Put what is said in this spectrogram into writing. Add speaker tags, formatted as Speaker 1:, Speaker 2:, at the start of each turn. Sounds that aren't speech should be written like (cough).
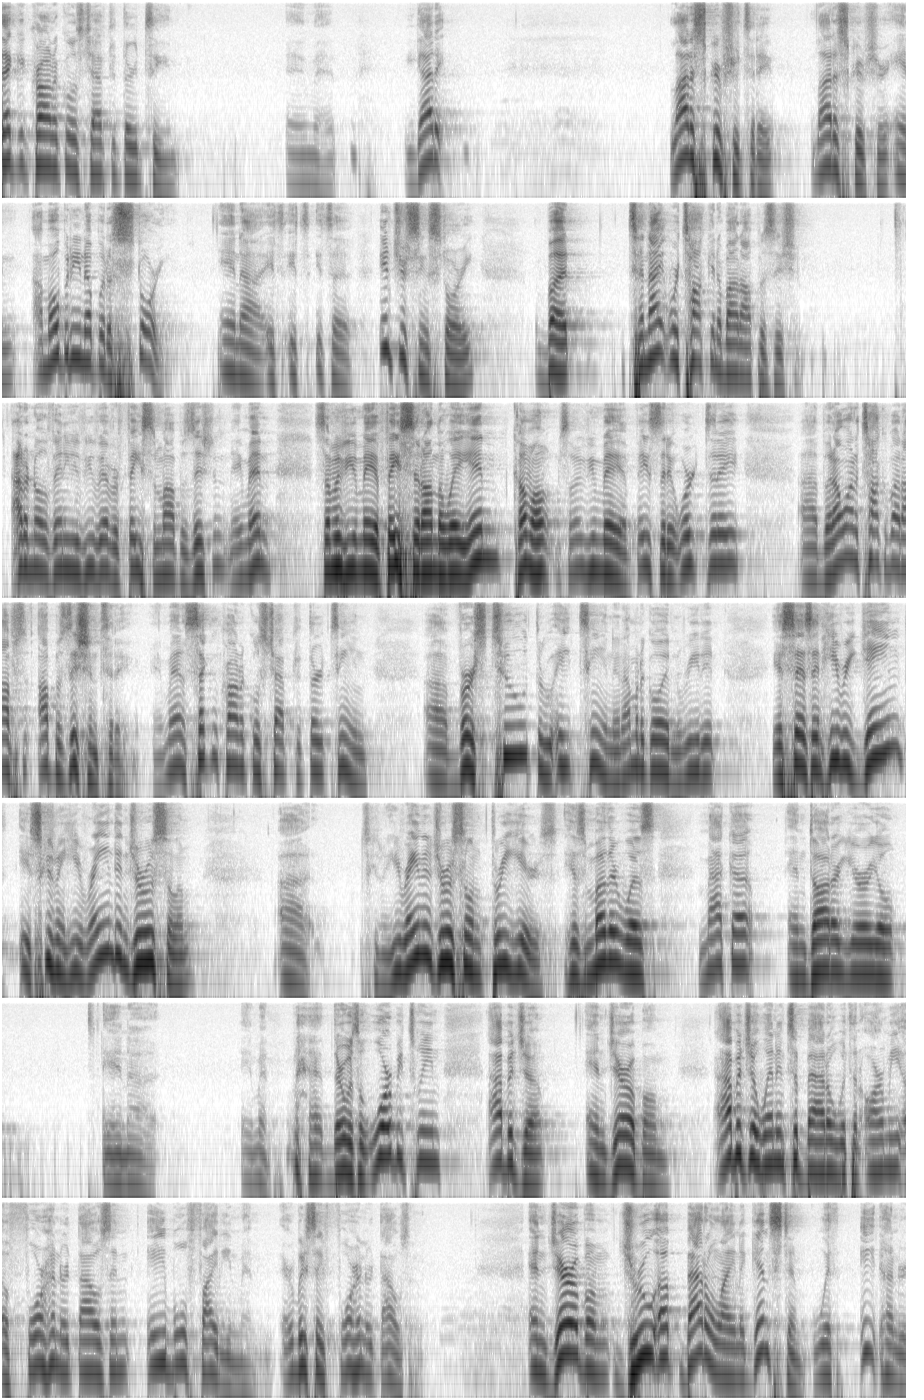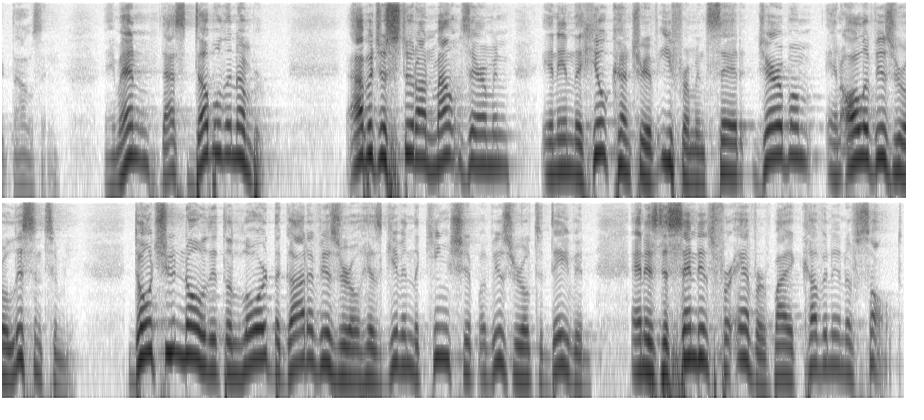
Speaker 1: Second Chronicles chapter 13. Amen. You got it? A lot of scripture today. A lot of scripture. And I'm opening up with a story. And uh, it's it's it's a interesting story. But tonight we're talking about opposition. I don't know if any of you have ever faced some opposition. Amen. Some of you may have faced it on the way in. Come on. Some of you may have faced it at work today. Uh, but I want to talk about op- opposition today. Amen. Second Chronicles chapter 13, uh, verse 2 through 18. And I'm going to go ahead and read it. It says, And he regained, excuse me, he reigned in Jerusalem. Uh, excuse me, he reigned in Jerusalem three years. His mother was Maacah and daughter Uriel. And uh, amen. (laughs) there was a war between Abijah and Jeroboam Abijah went into battle with an army of 400,000 able fighting men. Everybody say 400,000. And Jeroboam drew up battle line against him with 800,000. Amen. That's double the number. Abijah stood on Mount Zeramim and in the hill country of Ephraim and said, Jeroboam and all of Israel, listen to me. Don't you know that the Lord, the God of Israel, has given the kingship of Israel to David and his descendants forever by a covenant of salt?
